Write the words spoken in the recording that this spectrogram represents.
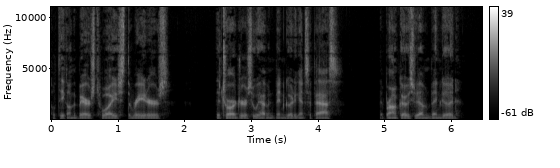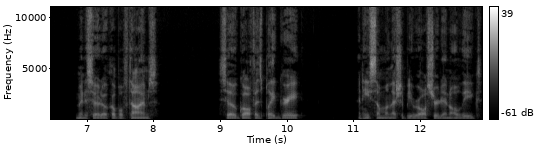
He'll take on the Bears twice, the Raiders, the Chargers, who haven't been good against the pass, the Broncos, who haven't been good, Minnesota a couple of times. So Goff has played great, and he's someone that should be rostered in all leagues.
